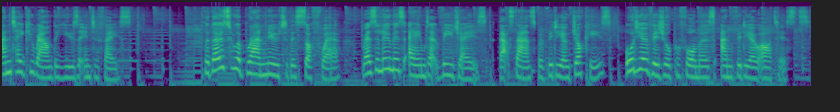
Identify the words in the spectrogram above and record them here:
and take you round the user interface. For those who are brand new to this software, Resolume is aimed at VJs, that stands for video jockeys, audiovisual performers and video artists.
